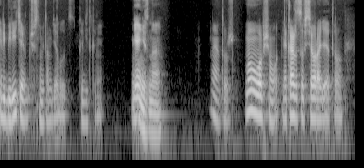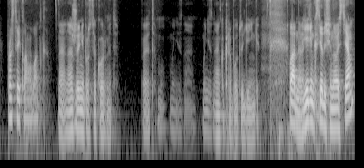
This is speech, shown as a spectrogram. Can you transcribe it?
Или берите, что с ними там делают, с кредитками. Я не знаю. Я тоже. Ну, в общем, вот, мне кажется, все ради этого. Просто реклама банка. Да, нас Женя просто кормит. Поэтому мы не знаем. Мы не знаем, как работают деньги. Ладно, едем к следующим новостям.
